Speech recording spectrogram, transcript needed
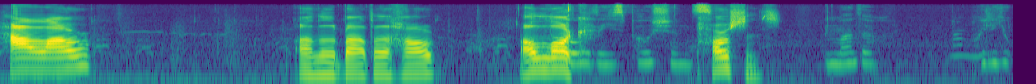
Hello. Anybody home? Oh look, all these potions. potions. Mother, will you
